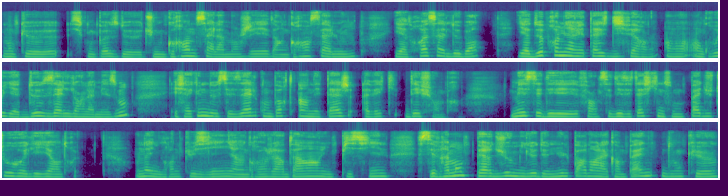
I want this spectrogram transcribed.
Donc, heu, il se compose d'une grande salle à manger, d'un grand salon, il y a 3 salles de bain. Il y a 2 premiers étages différents. En gros, il y a 2 ailes dans la maison et chacune de ces ailes comporte un étage avec des chambres. Mais c'est des des étages qui ne sont pas du tout reliés entre eux. On a une grande cuisine, un grand jardin, une piscine. C'est vraiment perdu au milieu de nulle part dans la campagne. Donc, heu,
